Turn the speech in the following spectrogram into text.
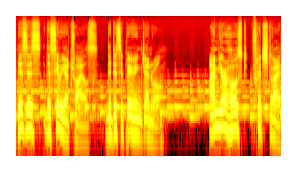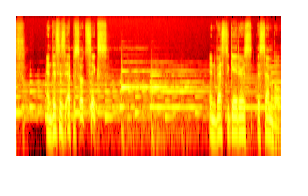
This is the Syria Trials, The Disappearing General. I'm your host, Fritz Streiff, and this is episode 6 Investigators Assemble.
